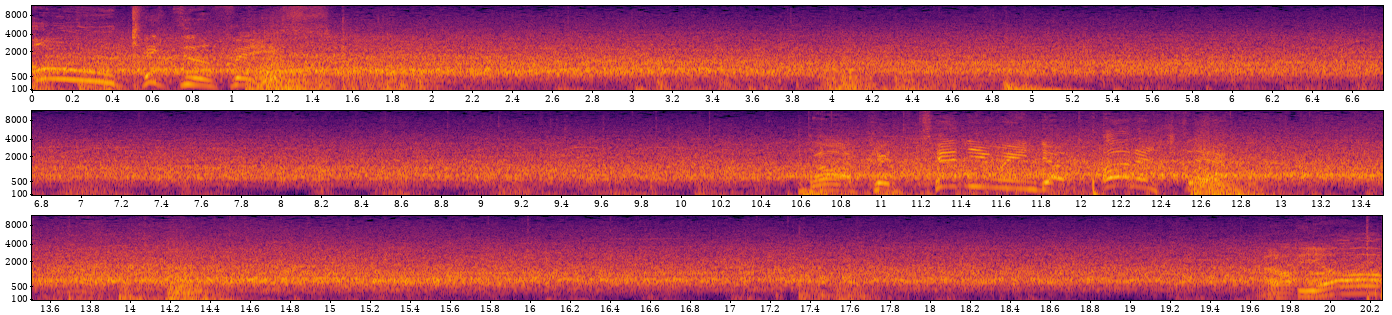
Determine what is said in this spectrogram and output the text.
Ooh, kick to the face. Oh, continuing to punish them. At the up.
